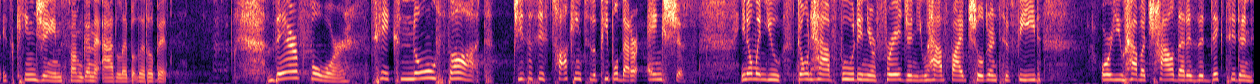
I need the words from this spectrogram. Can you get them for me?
It's King James, so I'm going to ad lib a little bit. Therefore, take no thought. Jesus is talking to the people that are anxious. You know, when you don't have food in your fridge and you have five children to feed, or you have a child that is addicted and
